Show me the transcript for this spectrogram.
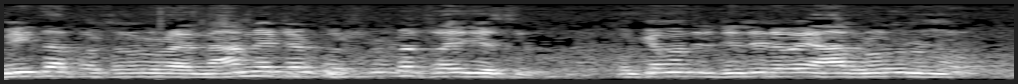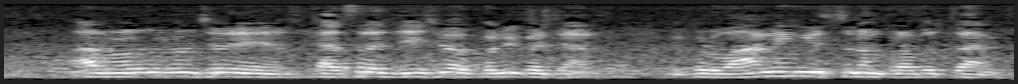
మిగతా పోస్టులు కూడా నామినేటెడ్ పోస్టులు కూడా ట్రై చేస్తున్నాం ముఖ్యమంత్రి ఢిల్లీలో పోయి ఆరు రోజులు ఉన్నారు. ఆరు రోజుల నుంచి కసరత్ చేసి ఒక కొలికి వచ్చినారు. ఇప్పుడు వార్నింగ్ ఇస్తున్నాం ప్రభుత్వానికి.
